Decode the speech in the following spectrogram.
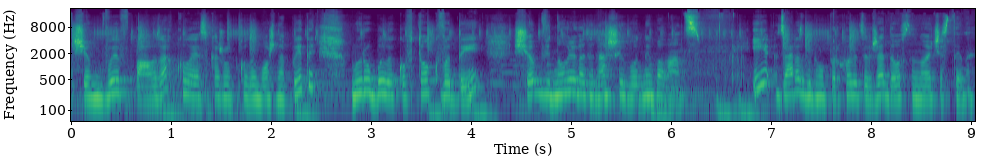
щоб ви в паузах, коли я скажу, коли можна пити, ми робили ковток води, щоб відновлювати наш водний баланс. І зараз будемо переходити вже до основної частини.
